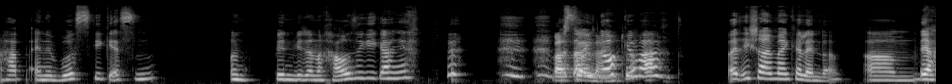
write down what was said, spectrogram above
habe eine Wurst gegessen und bin wieder nach Hause gegangen. Was habe ich noch gemacht? Weil ich schaue in meinen Kalender. Ähm, Ja,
